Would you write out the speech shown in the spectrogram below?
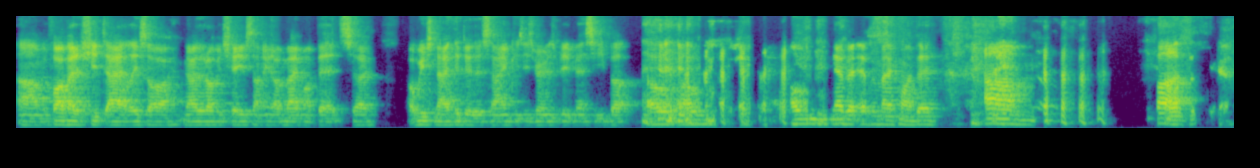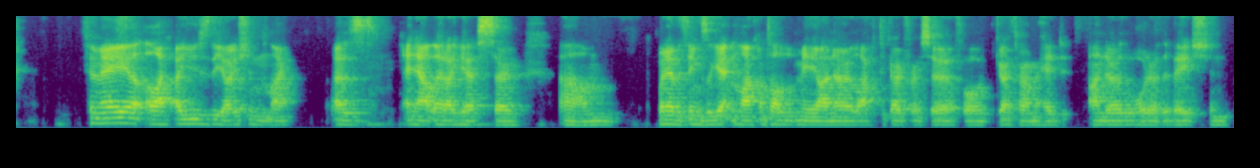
Um, if I've had a shit day, at least I know that I've achieved something. I've made my bed. So I wish Nathan do the same because his room is a bit messy, but I'll, never ever make my bed. Um, but for me, like I use the ocean like as an outlet, I guess. So um, whenever things are getting like on top of me, I know like to go for a surf or go throw my head under the water at the beach and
